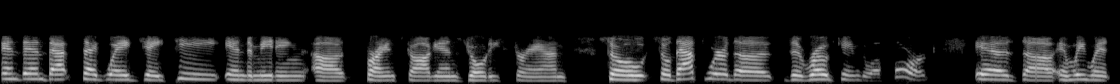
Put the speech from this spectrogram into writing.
And then that segued JT into meeting uh, Brian Scoggins, Jody Strand. So so that's where the the road came to a fork is uh and we went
